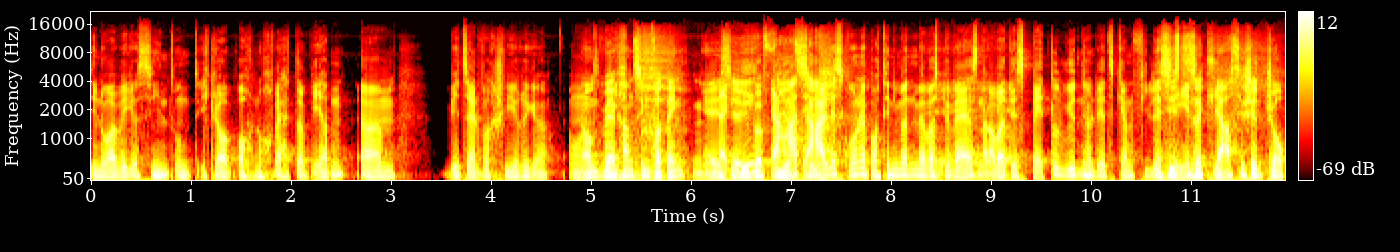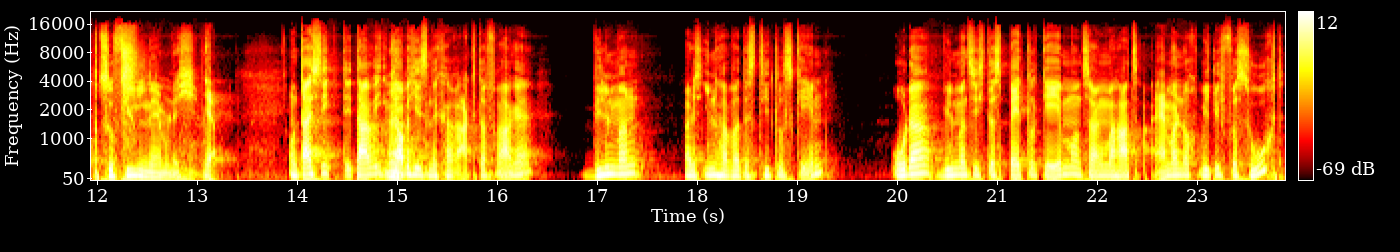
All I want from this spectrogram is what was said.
die Norweger sind und ich glaube auch noch weiter werden, ähm, wird es einfach schwieriger. Und, wer ich- kann es ihm verdenken? Er ist ja, eh, über 40. Er hat ja alles gewonnen, er braucht ja niemandem mehr was beweisen, aber das Battle würden halt jetzt gern viele es ist sehen. dieser klassische Job zu viel, nämlich. Und da, ist die, die- da glaube ich, ist eine Charakterfrage. Will man als Inhaber des Titels gehen oder will man sich das Battle geben und sagen, man hat es einmal noch wirklich versucht,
